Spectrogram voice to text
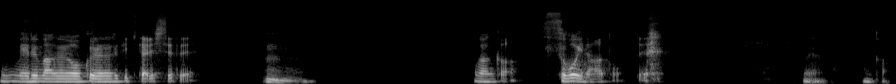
メルマガが送られてきたりしてて、うん。なんかすごいなと思って。そうよね。なんか、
